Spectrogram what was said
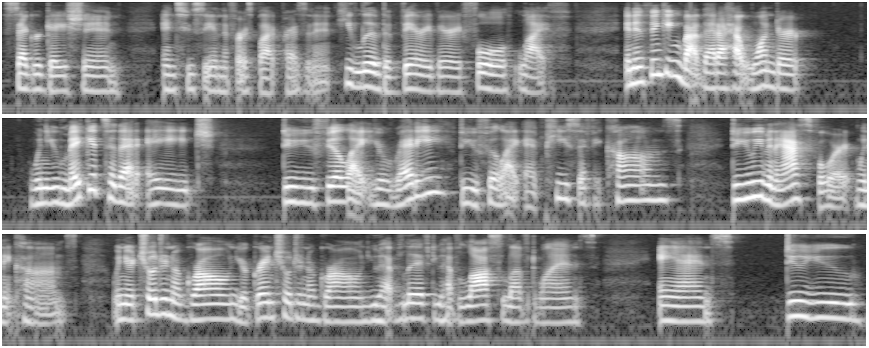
segregation into seeing the first black president. He lived a very, very full life. And in thinking about that, I had wondered when you make it to that age, do you feel like you're ready? Do you feel like at peace if it comes? Do you even ask for it when it comes? When your children are grown, your grandchildren are grown, you have lived, you have lost loved ones, and do you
